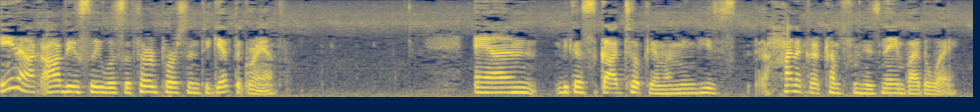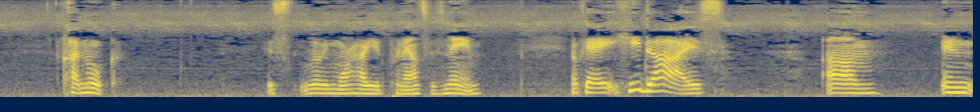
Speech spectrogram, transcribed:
Enoch obviously was the third person to get the grant. And because God took him, I mean, he's Hanukkah comes from his name, by the way. Chanuk is really more how you'd pronounce his name. Okay, he dies um, in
